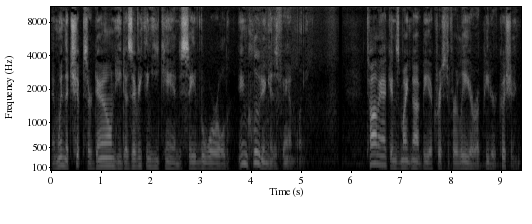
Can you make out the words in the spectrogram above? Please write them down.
and when the chips are down, he does everything he can to save the world, including his family. Tom Atkins might not be a Christopher Lee or a Peter Cushing,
